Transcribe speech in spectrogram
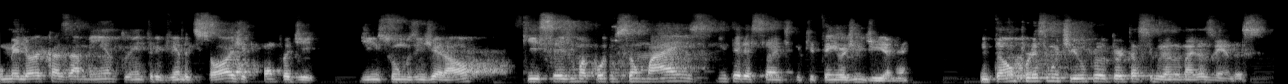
o melhor casamento entre venda de soja e compra de, de insumos em geral, que seja uma condição mais interessante do que tem hoje em dia, né? Então, por esse motivo, o produtor está segurando mais as vendas.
